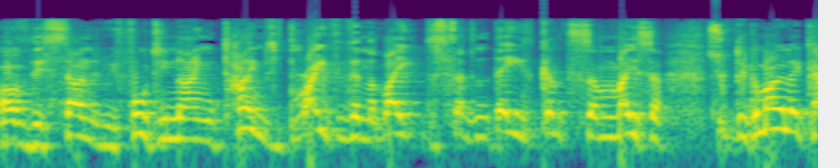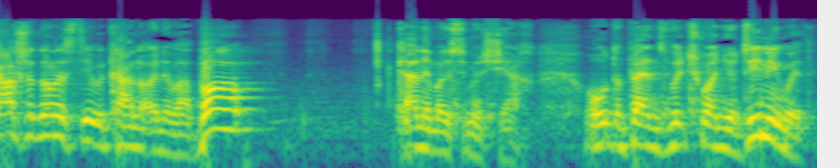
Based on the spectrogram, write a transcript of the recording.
of the sun will be 49 times brighter than the light of the seven days. The Gemara Kasha. All depends which one you're dealing with,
